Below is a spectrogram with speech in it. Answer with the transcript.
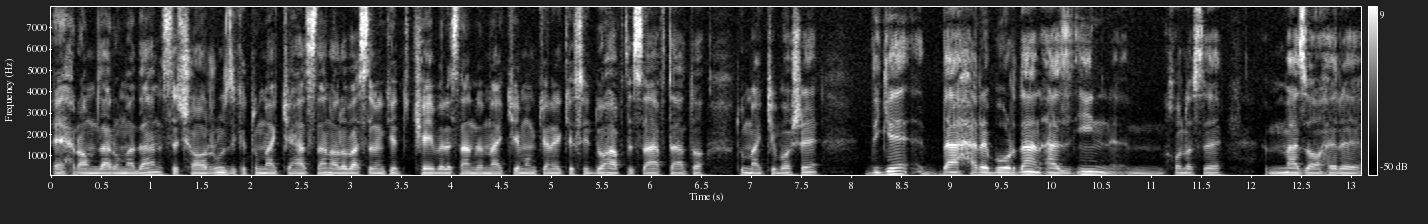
احرام در اومدن سه چهار روزی که تو مکه هستن حالا بسته به اینکه کی برسن به مکه ممکنه کسی دو هفته سه هفته حتی تو مکه باشه. دیگه بهره بردن از این خلاصه مظاهر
